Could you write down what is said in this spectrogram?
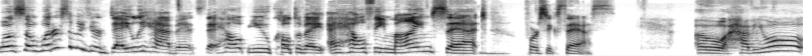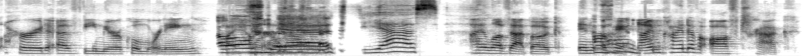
Well, so what are some of your daily habits that help you cultivate a healthy mindset mm-hmm. for success? Oh, have you all heard of The Miracle Morning? Oh, yes. yes. I love that book. And oh. okay, I'm kind of off track.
